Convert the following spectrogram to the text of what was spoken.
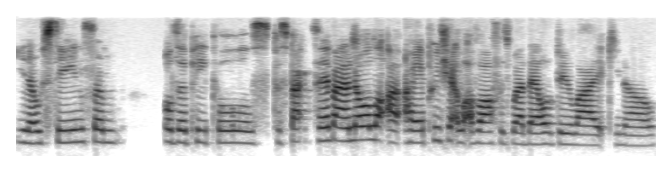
you know, seen from other people's perspective. I know a lot. I, I appreciate a lot of authors where they'll do like, you know,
